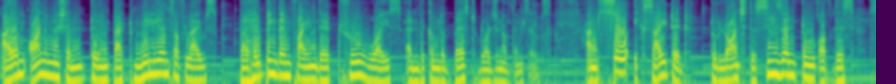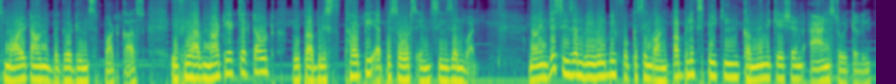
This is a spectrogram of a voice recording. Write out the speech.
I am on a mission to impact millions of lives by helping them find their true voice and become the best version of themselves. I'm so excited to launch the season 2 of this Small Town Bigger Dreams podcast. If you have not yet checked out, we published 30 episodes in season 1. Now, in this season, we will be focusing on public speaking, communication, and storytelling.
